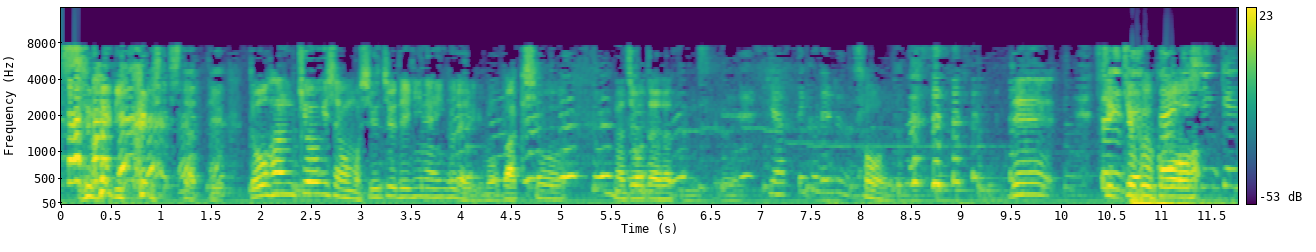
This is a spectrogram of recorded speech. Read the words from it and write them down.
すごいびっくりしたっていう。同伴競技者ももう集中できないぐらいもう爆笑な状態だったんですけど。やってくれるのね。そう。でそれ結局こ真剣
